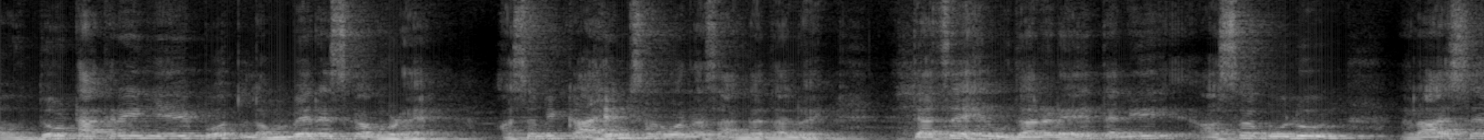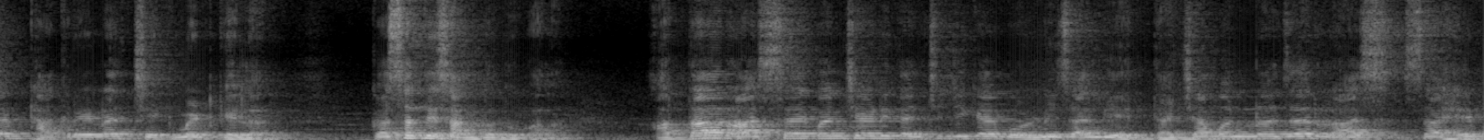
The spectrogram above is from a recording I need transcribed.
उद्धव ठाकरे हे बहुत लंबे रेस का घोडा आहे? असं मी कायम सर्वांना सांगत आलो आहे त्याचं हे उदाहरण आहे. त्यांनी असं बोलून राजसाहेब ठाकरेंना चेकमेट केलं. कसं ते सांगतो तुम्हाला? आता राजसाहेबांची आणि त्यांची जी काही बोलणी चालली आहे त्याच्यामधनं जर राजसाहेब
